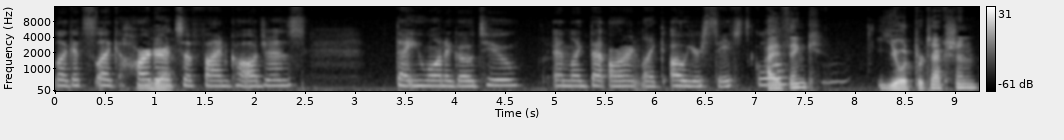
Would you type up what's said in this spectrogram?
like it's like harder Yeah. to find colleges that you want to go to and like that aren't like, oh, your safe school. I think yield protection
